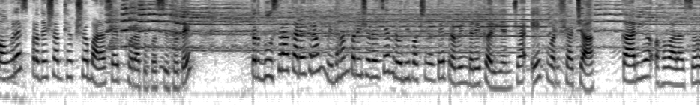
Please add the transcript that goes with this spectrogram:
काँग्रेस प्रदेशाध्यक्ष बाळासाहेब थोरात उपस्थित होते. तर दुसरा कार्यक्रम विधान परिषदेचे विरोधी पक्षनेते प्रवीण दरेकर यांच्या एक वर्षाच्या कार्य अहवालाचं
